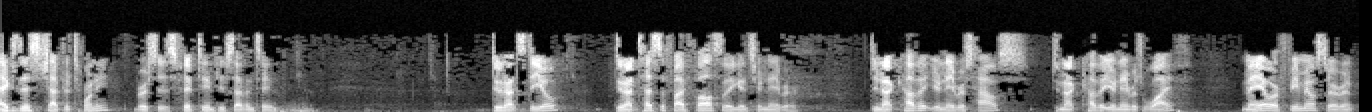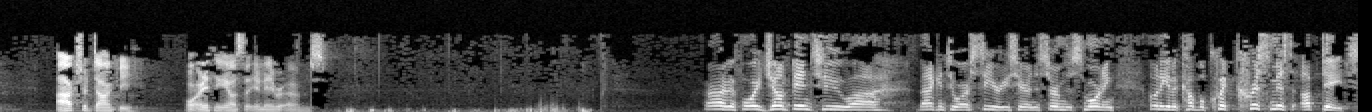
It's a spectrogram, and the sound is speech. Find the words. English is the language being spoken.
Exodus chapter 20, verses 15 through 17. Do not steal. Do not testify falsely against your neighbor. Do not covet your neighbor's house. Do not covet your neighbor's wife, male or female servant, ox or donkey, or anything else that your neighbor owns. All right, before we jump into uh, back into our series here in the sermon this morning, I want to give a couple quick Christmas updates.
